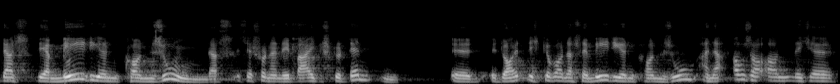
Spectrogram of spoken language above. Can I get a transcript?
dass der Medienkonsum, das ist ja schon an den beiden Studenten äh, deutlich geworden, dass der Medienkonsum eine außerordentliche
